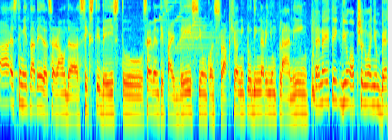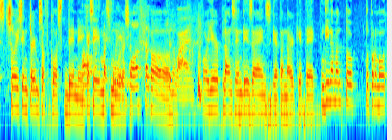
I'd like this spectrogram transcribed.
Ah, estimate natin that's around uh, 60 days to 75 days yung construction, including na rin yung planning. And I think yung option 1 yung best choice in terms of cost din eh. Oo, kasi mas mas mura yung siya. cost pag Oo. option one. For your plans and designs, get an architect. Hindi naman to to promote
